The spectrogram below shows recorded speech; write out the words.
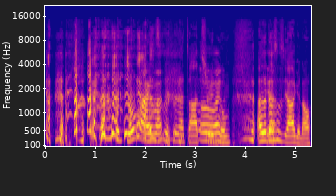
das ist so dumm einfach. Das ist in der Tat oh, schön Mann. dumm. Also das ist, ja, genau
